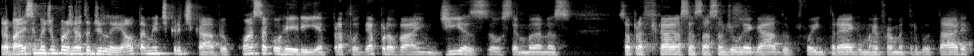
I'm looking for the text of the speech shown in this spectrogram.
trabalhar em cima de um projeto de lei altamente criticável, com essa correria, para poder aprovar em dias ou semanas, só para ficar a sensação de um legado que foi entregue, uma reforma tributária,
